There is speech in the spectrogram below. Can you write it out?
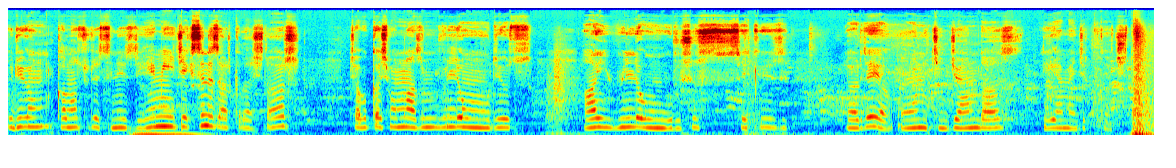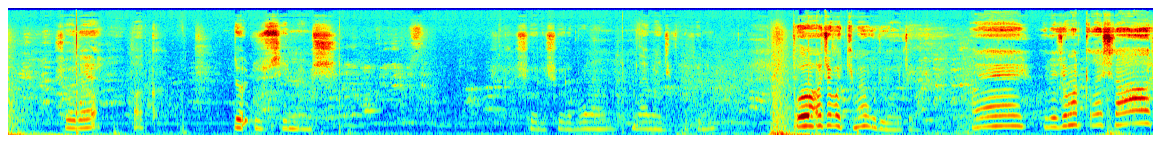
Videonun kalan süresini izleyemeyeceksiniz arkadaşlar. Çabuk kaçmam lazım. Villamın diyoruz. Ay Villamın vuruşu 800 nerede ya? Onun için canım da az diye hemencik kaçtı. Şöyle bak. 400 silmemiş. Şöyle şöyle bunu hemencik bakalım. Bu acaba kime vuruyor acaba? Ay, öleceğim arkadaşlar.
